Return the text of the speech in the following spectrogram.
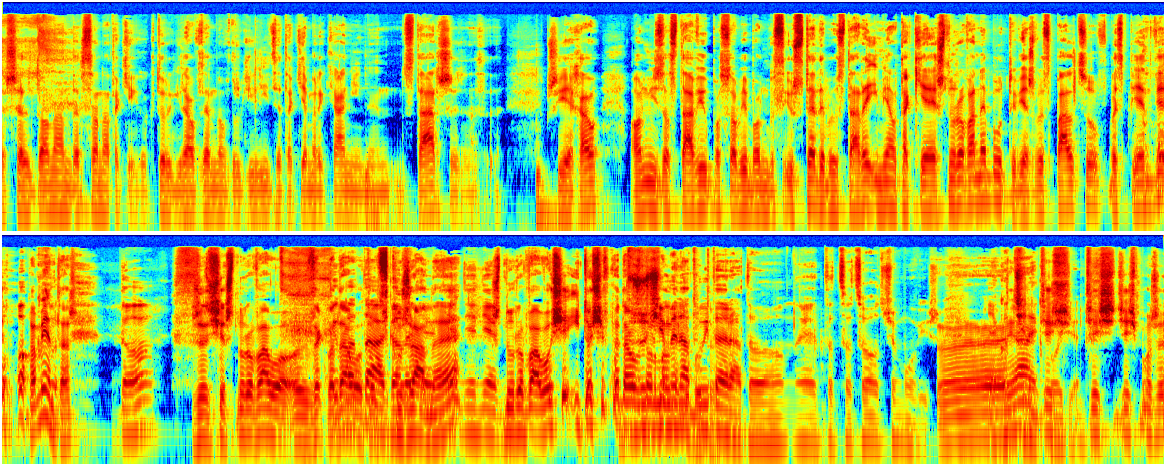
e, Sheldona Andersona, takiego, który grał ze mną w drugiej lidze, taki Amerykanin, e, starszy, e, przyjechał. On mi zostawił po sobie, bo on już wtedy był stary i miał takie sznurowane buty, wiesz, bez palców, bez pięt. Pamiętasz, Do... że się sznurowało, e, zakładało Chyba to tak, skórzane, nie- nie- nie- sznurowało się i to się wkładało w Wrzucimy normalnego na buta. Twittera to, e, to co, co, o czym mówisz. E, Jak ja odcinek gdzieś, pójdzie. gdzieś, gdzieś może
